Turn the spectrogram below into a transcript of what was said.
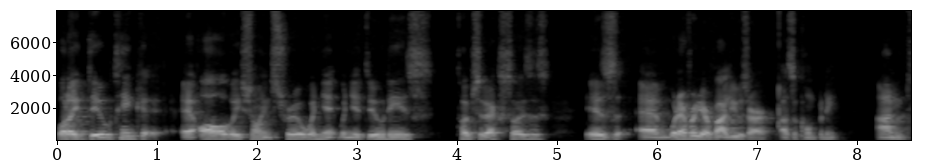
What I do think it always shines through when you when you do these types of exercises is um, whatever your values are as a company. And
